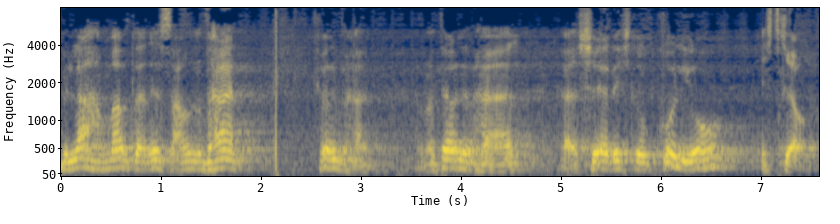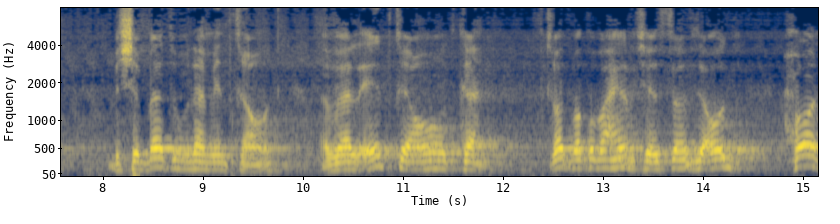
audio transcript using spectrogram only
בלעם, מה בתנסח? הוא נבהל. כבר נבהל. אבל מתי הוא נבהל? כאשר יש לו כל יום יש תקיעות. בשבת אומנם אין תקיעות, אבל אין תקיעות כאן. תקיעות במקום אחר, שאצלם זה עוד חול,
